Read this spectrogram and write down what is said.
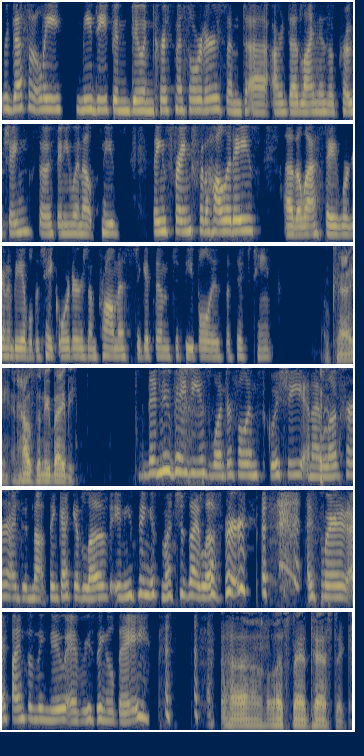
we're definitely knee deep in doing Christmas orders, and uh, our deadline is approaching. So if anyone else needs things framed for the holidays, uh, the last day we're going to be able to take orders and promise to get them to people is the fifteenth. Okay, and how's the new baby? The new baby is wonderful and squishy and I love her. I did not think I could love anything as much as I love her. I swear I find something new every single day. uh, well, that's fantastic.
